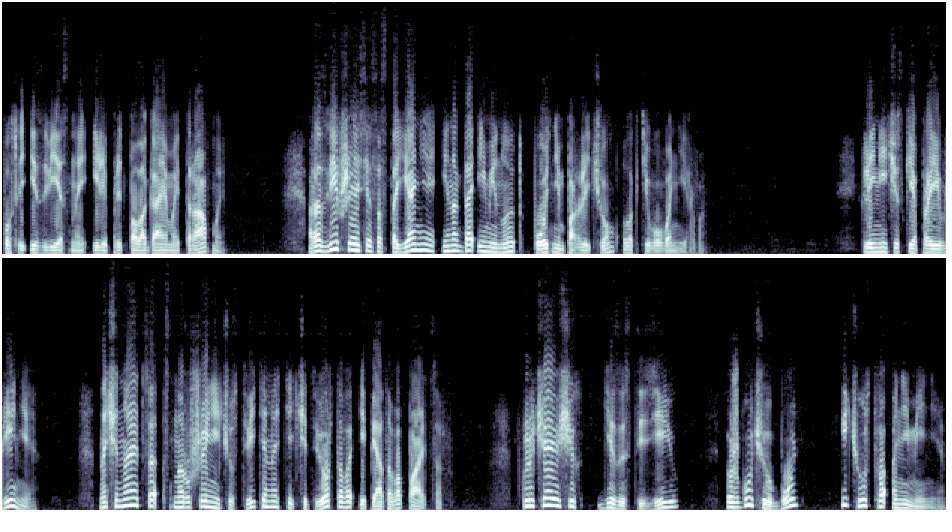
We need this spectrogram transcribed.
после известной или предполагаемой травмы Развившееся состояние иногда именуют поздним параличом локтевого нерва. Клинические проявления начинаются с нарушений чувствительности четвертого и пятого пальцев, включающих дизестезию, жгучую боль и чувство онемения.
